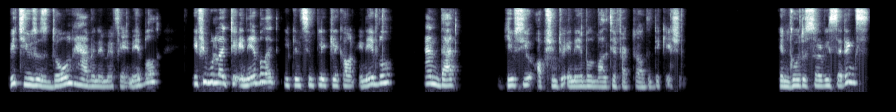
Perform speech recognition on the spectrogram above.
which users don't have an MFA enabled. If you would like to enable it, you can simply click on enable and that gives you option to enable multi-factor authentication. You can go to service settings.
